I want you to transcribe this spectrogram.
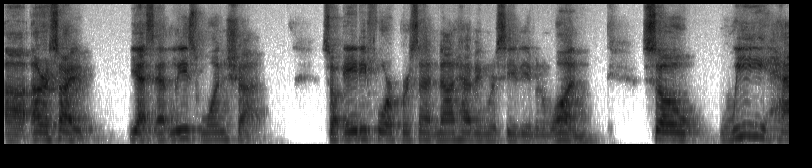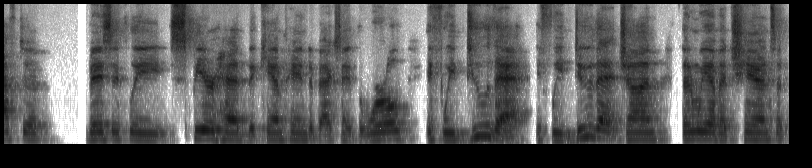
uh, or sorry, yes, at least one shot. So 84% not having received even one. So we have to basically spearhead the campaign to vaccinate the world. If we do that, if we do that, John, then we have a chance of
